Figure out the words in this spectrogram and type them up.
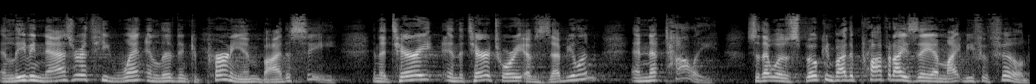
And leaving Nazareth, he went and lived in Capernaum by the sea, in the, in the territory of Zebulun and Naphtali, so that what was spoken by the prophet Isaiah might be fulfilled.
